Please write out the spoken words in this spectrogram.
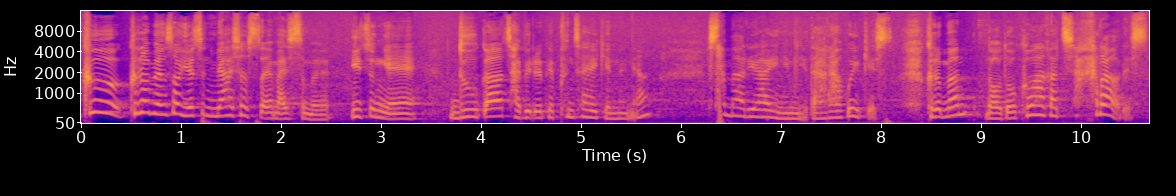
그 그러면서 예수님이 하셨어요 말씀을 이 중에 누가 자비를 베푼 자에겠느냐 사마리아인입니다라고 얘기했어. 그러면 너도 그와 같이 하라 그랬어.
